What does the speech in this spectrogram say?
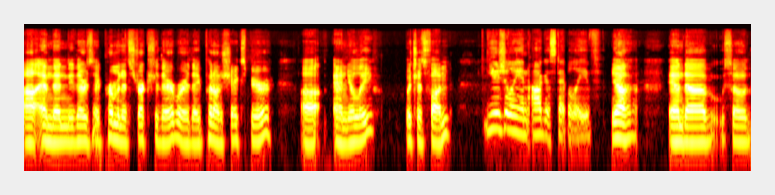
Uh, and then there's a permanent structure there where they put on Shakespeare uh, annually, which is fun. Usually in August, I believe. Yeah, and uh, so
